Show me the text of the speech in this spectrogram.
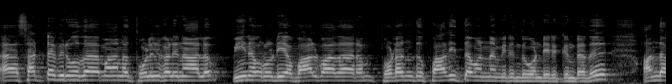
சட்டவிரோதமான தொழில்களினாலும் மீனவர்களுடைய வாழ்வாதாரம் தொடர்ந்து பாதித்த வண்ணம் இருந்து கொண்டிருக்கின்றது. அந்த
